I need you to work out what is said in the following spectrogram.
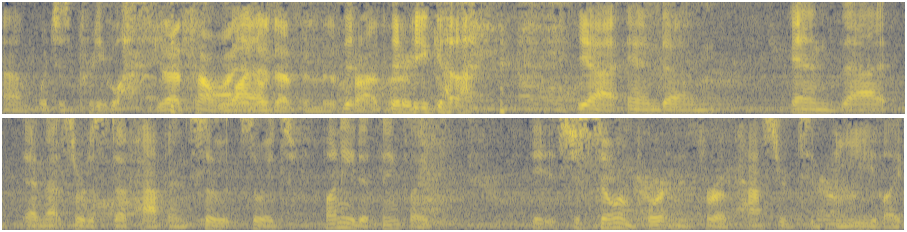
um, which is pretty wild. Yeah, That's how I ended up in this Th- process. There you go. yeah, and um, and that and that sort of stuff happens. So so it's funny to think like it's just so important for a pastor to be like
